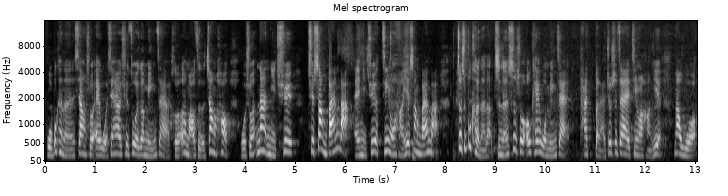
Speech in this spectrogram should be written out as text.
我不可能像说，哎，我现在要去做一个明仔和二毛子的账号，我说，那你去去上班吧，哎，你去金融行业上班吧，这是不可能的，只能是说，OK，我明仔他本来就是在金融行业，那我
